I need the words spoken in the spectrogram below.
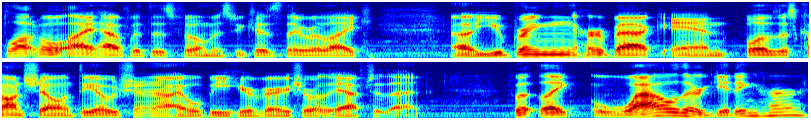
plot hole i have with this film is because they were like uh, you bring her back and blow this conch shell at the ocean. And i will be here very shortly after that. But like while they're getting her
